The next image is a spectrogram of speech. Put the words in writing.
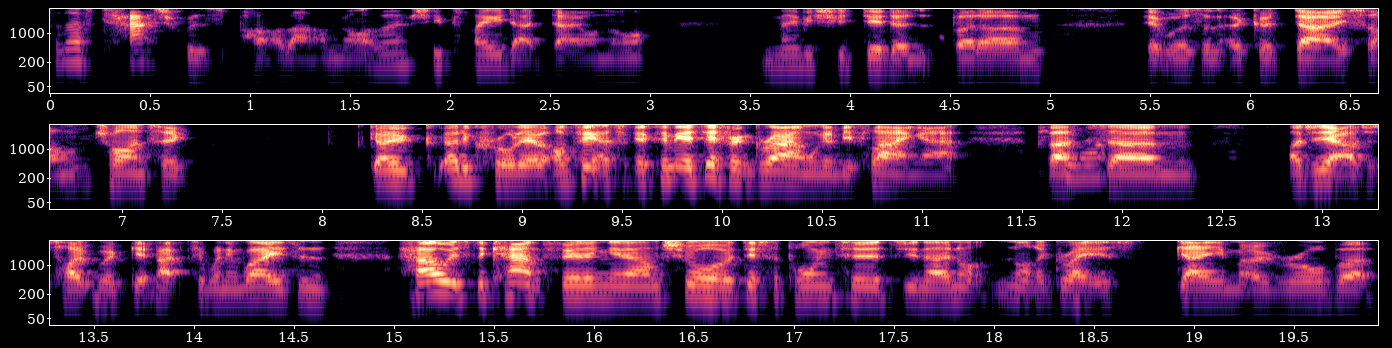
don't know if Tash was part of that or not. I don't know if she played that day or not. maybe she didn't, but um, it wasn't a good day. So I'm trying to go go to Crawley. I'm thinking it's, it can be a different ground we're going to be playing at, but yeah. um, I just, yeah, I just hope we get back to winning ways. And how is the camp feeling? You know, I'm sure disappointed. You know, not not the greatest game overall, but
